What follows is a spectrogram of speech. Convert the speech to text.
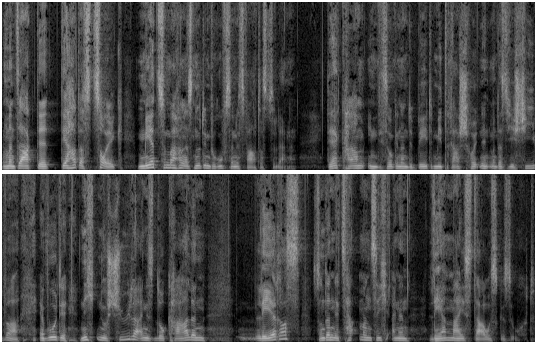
und man sagte, der hat das Zeug, mehr zu machen, als nur den Beruf seines Vaters zu lernen. Der kam in die sogenannte Bete Midrash, heute nennt man das Yeshiva. Er wurde nicht nur Schüler eines lokalen Lehrers, sondern jetzt hat man sich einen Lehrmeister ausgesucht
